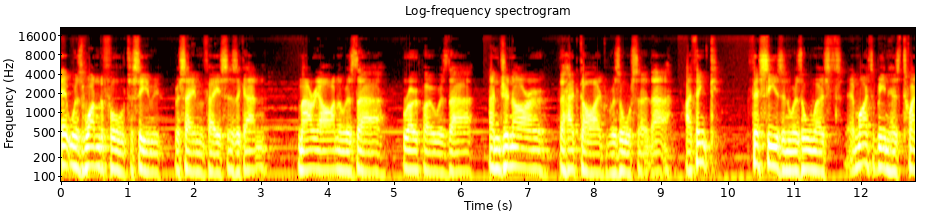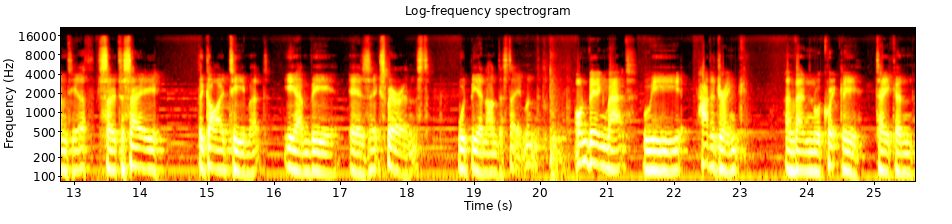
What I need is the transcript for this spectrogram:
it was wonderful to see the same faces again. Mariana was there, Ropo was there, and Gennaro, the head guide, was also there. I think this season was almost, it might have been his 20th, so to say the guide team at EMB is experienced would be an understatement. On being met, we had a drink and then were quickly taken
